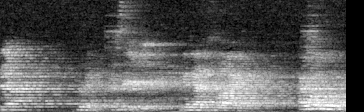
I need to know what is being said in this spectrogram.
Yeah. I see what that's my, I want a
